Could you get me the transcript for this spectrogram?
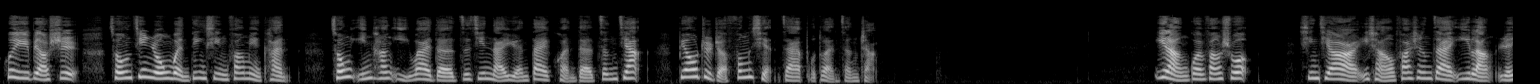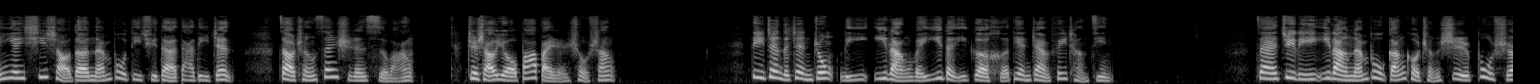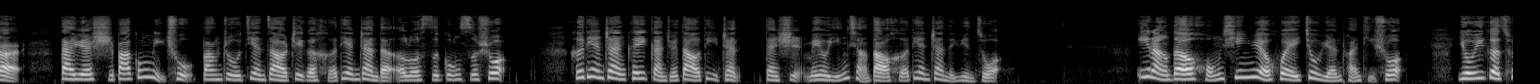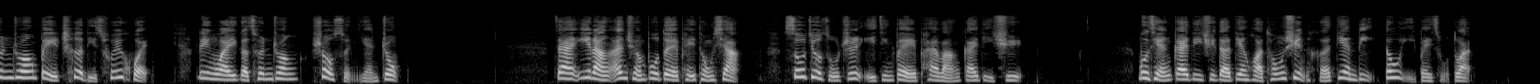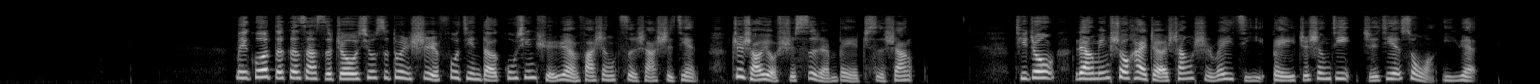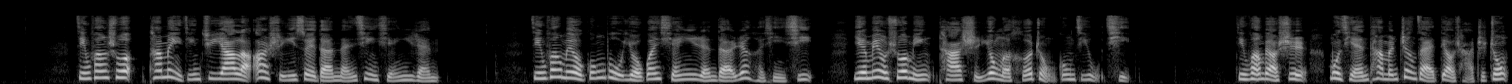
惠誉表示，从金融稳定性方面看，从银行以外的资金来源贷款的增加，标志着风险在不断增长。伊朗官方说，星期二一场发生在伊朗人烟稀少的南部地区的大地震，造成三十人死亡，至少有八百人受伤。地震的震中离伊朗唯一的一个核电站非常近，在距离伊朗南部港口城市布什尔大约十八公里处，帮助建造这个核电站的俄罗斯公司说，核电站可以感觉到地震，但是没有影响到核电站的运作。伊朗的红新月会救援团体说，有一个村庄被彻底摧毁，另外一个村庄受损严重。在伊朗安全部队陪同下，搜救组织已经被派往该地区。目前，该地区的电话通讯和电力都已被阻断。美国德克萨斯州休斯顿市附近的孤星学院发生刺杀事件，至少有十四人被刺伤，其中两名受害者伤势危急，被直升机直接送往医院。警方说，他们已经拘押了二十一岁的男性嫌疑人。警方没有公布有关嫌疑人的任何信息，也没有说明他使用了何种攻击武器。警方表示，目前他们正在调查之中。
